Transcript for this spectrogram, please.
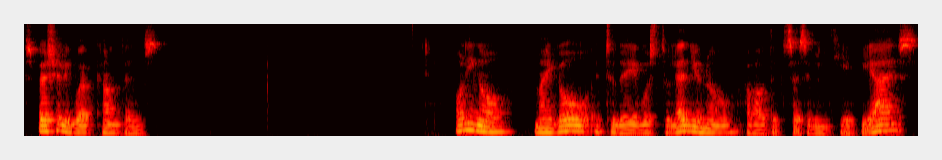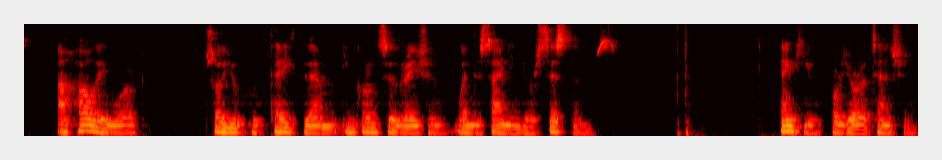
especially web contents. All in all, my goal today was to let you know about accessibility APIs and how they work so you could take them in consideration when designing your systems. Thank you for your attention.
